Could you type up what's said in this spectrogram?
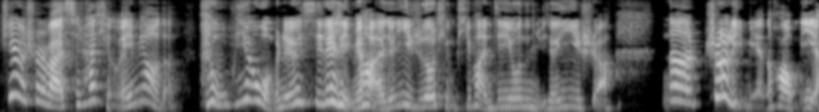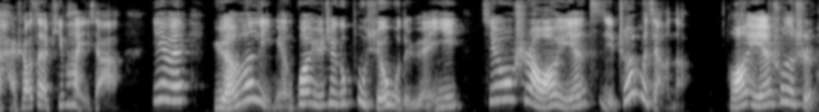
这个事儿吧，其实还挺微妙的。因为我们这个系列里面好像就一直都挺批判金庸的女性意识啊，那这里面的话，我们也还是要再批判一下啊。因为原文里面关于这个不学武的原因，金庸是让王语嫣自己这么讲的。王语嫣说的是：“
